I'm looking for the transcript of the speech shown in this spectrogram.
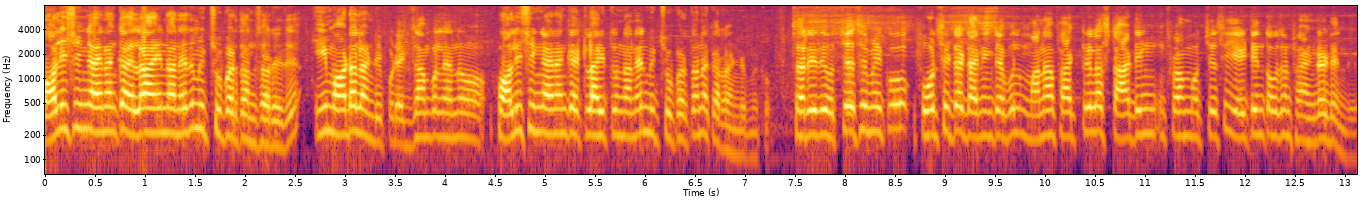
పాలిషింగ్ అయినాక ఎలా అయింది అనేది మీకు చూపెడతాను సార్ ఇది. ఈ మోడల్ అండి ఇప్పుడు ఎగ్జాంపుల్ నేను పాలిషింగ్ అయినాక ఎట్లా అవుతుంది అనేది మీకు చూపెడతాను అక్కడ రండి మీకు. సార్ ఇది వచ్చేసి మీకు ఫోర్ సీటర్ డైనింగ్ టేబుల్. మన ఫ్యాక్టరీలో స్టార్టింగ్ ఫ్రమ్ వచ్చేసి ఎయిటీన్ థౌసండ్ ఫైవ్ హండ్రెడ్ అండి.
